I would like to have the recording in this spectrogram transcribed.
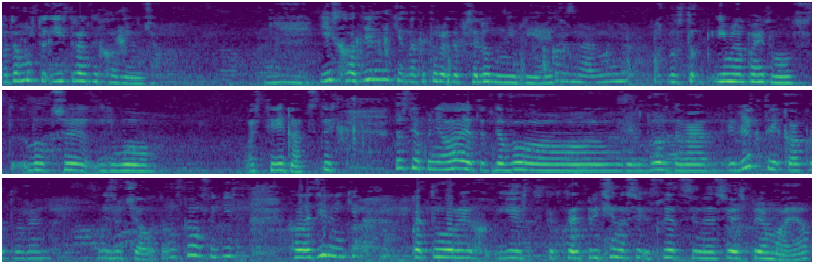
Потому что есть разные холодильники. Есть холодильники, на которые это абсолютно не А влияет. как знаю, мы не... Просто именно поэтому лучше, лучше его остерегаться. То есть, то, что я поняла, это одного религиозного электрика, который изучал это. Он сказал, что есть холодильники, в которых есть, так сказать, причинно-следственная связь прямая.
